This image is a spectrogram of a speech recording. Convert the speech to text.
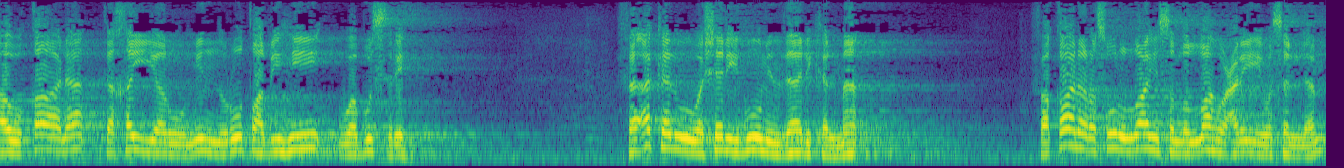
أو قال تخيروا من رطبه وبسره. فأكلوا وشربوا من ذلك الماء. فقال رسول الله صلى الله عليه وسلم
